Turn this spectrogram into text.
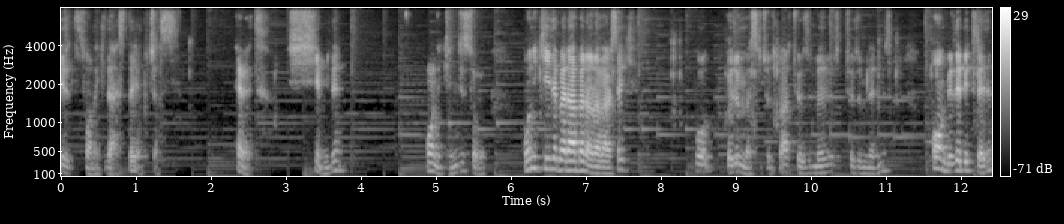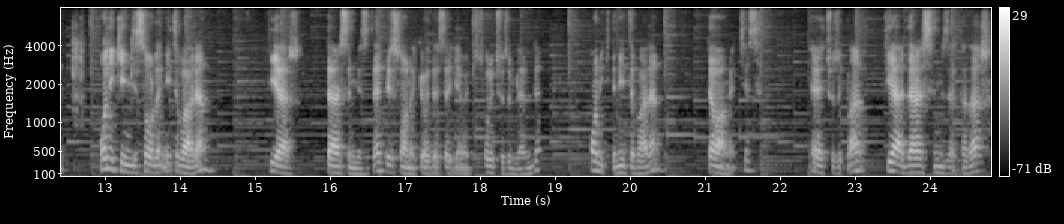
bir sonraki derste yapacağız. Evet. Şimdi 12. soru. 12 ile beraber ara versek bu bölünmesin çocuklar. Çözümlerimiz, çözümlerimiz. 11'de bitirelim. 12. sorudan itibaren diğer dersimizde bir sonraki ÖDSGM soru çözümlerinde 12'den itibaren devam edeceğiz. Evet çocuklar diğer dersimize kadar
